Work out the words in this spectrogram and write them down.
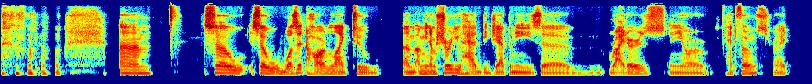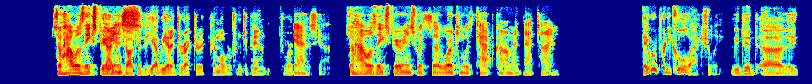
um so so was it hard like to um I mean I'm sure you had the Japanese um writers in your headphones, right? So how was the Yeah, I experience? can talk to the, yeah, we had a director come over from Japan to work Yeah. with us. Yeah. so how was the experience with uh, working with Capcom at that time? They were pretty cool actually. We did uh they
